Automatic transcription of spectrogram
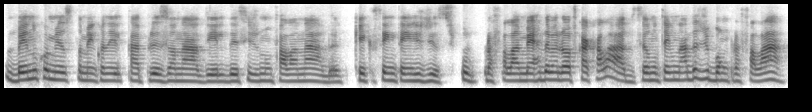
bem no começo também, quando ele tá aprisionado e ele decide não falar nada. O que, que você entende disso? Tipo, pra falar merda é melhor ficar calado. Se eu não tenho nada de bom para falar,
